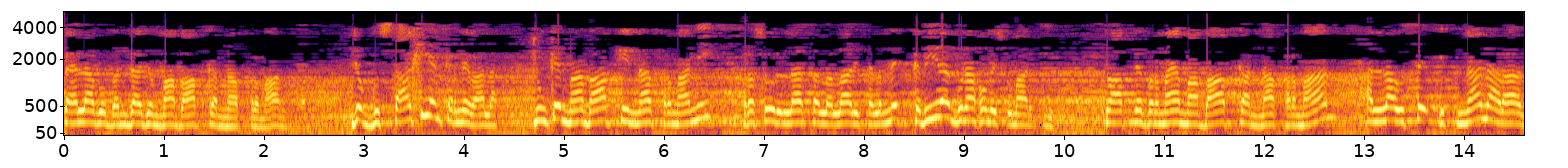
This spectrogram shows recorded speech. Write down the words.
پہلا وہ بندہ جو ماں باپ کا نافرمان، جو گستاخیاں کرنے والا کیونکہ ماں باپ کی نافرمانی رسول اللہ صلی اللہ علیہ وسلم نے کبیرہ گناہوں میں شمار کی۔ تو آپ نے فرمایا، ماں باپ کا نافرمان، اللہ اس سے اتنا ناراض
